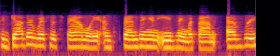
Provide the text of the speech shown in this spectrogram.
together with his family and spending an evening with them every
